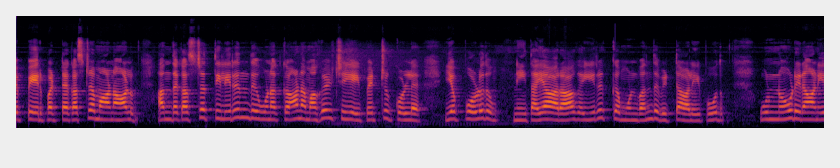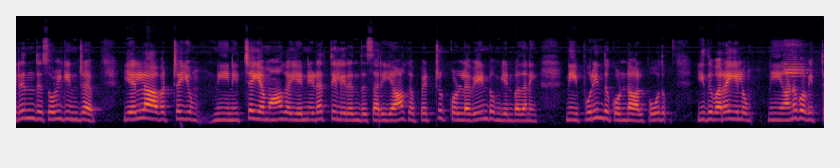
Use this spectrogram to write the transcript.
எப்பேற்பட்ட கஷ்டமானாலும் அந்த கஷ்டத்திலிருந்து உனக்கான மகிழ்ச்சியை பெற்றுக்கொள்ள எப்பொழுதும் நீ தயாராக இருக்க முன் வந்து விட்டாலே போதும். உன்னோடு நான் இருந்து சொல்கின்ற எல்லாவற்றையும் நீ நிச்சயமாக என்னிடத்திலிருந்து சரியாக பெற்றுக்கொள்ள வேண்டும் என்பதனை நீ புரிந்து கொண்டால் போதும். இதுவரையிலும் நீ அனுபவித்த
